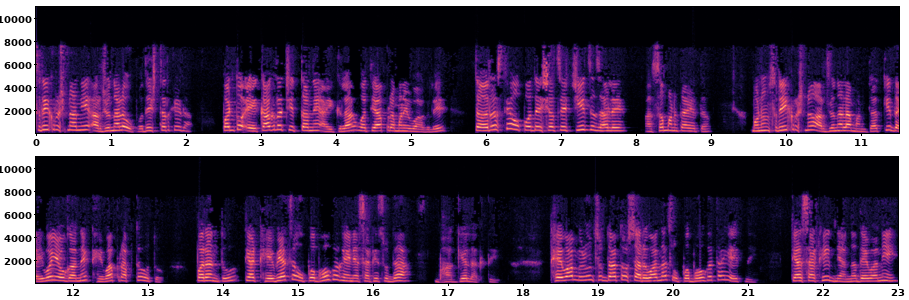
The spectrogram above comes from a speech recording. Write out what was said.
श्रीकृष्णांनी अर्जुनाला उपदेश तर केला पण तो एकाग्र चित्ताने ऐकला व त्याप्रमाणे वागले तरच त्या उपदेशाचे चीज झाले असं म्हणता येतं. म्हणून श्रीकृष्ण अर्जुनाला म्हणतात की दैवयोगाने ठेवा प्राप्त होतो परंतु त्या ठेव्याचा उपभोग घेण्यासाठी सुद्धा भाग्य लागते. ठेवा मिळून सुद्धा तो सर्वांनाच उपभोगता येत नाही. त्यासाठी ज्ञानदेवाने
